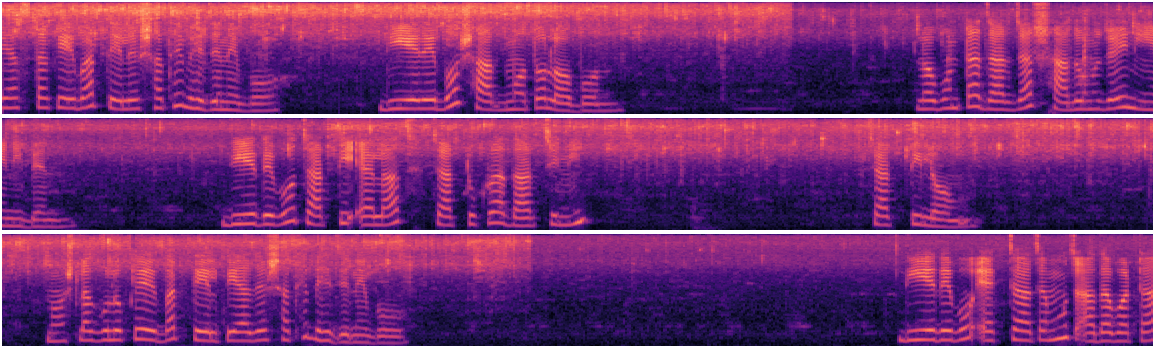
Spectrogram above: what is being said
পেঁয়াজটাকে এবার তেলের সাথে ভেজে নেব। দিয়ে দেব স্বাদ মতো লবণ। লবণটা যার যার স্বাদ অনুযায়ী নিয়ে নেবেন। দিয়ে দেব চারটি এলাচ, চার টুকরা দারচিনি, চারটি লং। মশলাগুলোকে এবার তেল পেঁয়াজের সাথে ভেজে নেব। দিয়ে দেব এক চা চামচ আদা বাটা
